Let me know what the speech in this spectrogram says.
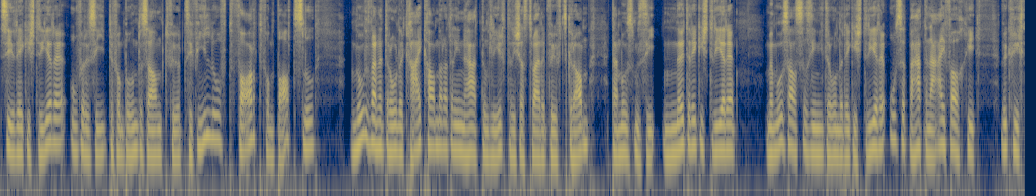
sie registrieren auf einer Seite vom Bundesamt für Zivilluftfahrt, vom BATSL. Nur wenn eine Drohne keine Kamera drin hat und leichter ist als 250 Gramm, dann muss man sie nicht registrieren. Man muss also seine Drohne registrieren, außer man hat eine einfache, wirklich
